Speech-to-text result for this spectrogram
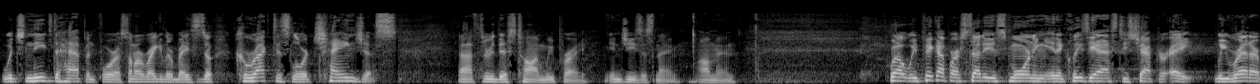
which needs to happen for us on a regular basis. So correct us, Lord. Change us uh, through this time, we pray. In Jesus' name. Amen. Well, we pick up our study this morning in Ecclesiastes chapter 8. We read a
